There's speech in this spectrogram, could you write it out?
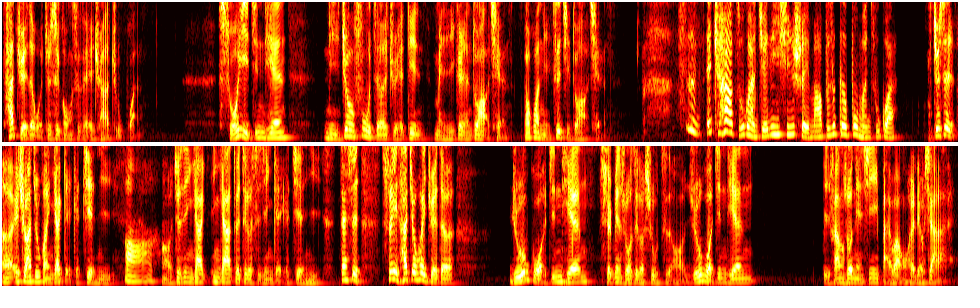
他觉得我就是公司的 HR 主管，所以今天你就负责决定每一个人多少钱，包括你自己多少钱。是 HR 主管决定薪水吗？不是各部门主管？就是呃，HR 主管应该给个建议啊，哦，就是应该应该对这个事情给个建议。但是，所以他就会觉得，如果今天随便说这个数字哦，如果今天，比方说年薪一百万，我会留下来，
